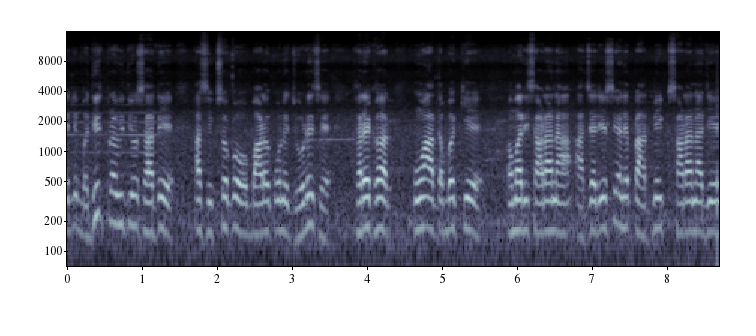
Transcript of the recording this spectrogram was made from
એટલે બધી જ પ્રવૃત્તિઓ સાથે આ શિક્ષકો બાળકોને જોડે છે. ખરેખર હું આ તબક્કે અમારી શાળાના આચાર્યશ્રી અને પ્રાથમિક શાળાના જે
